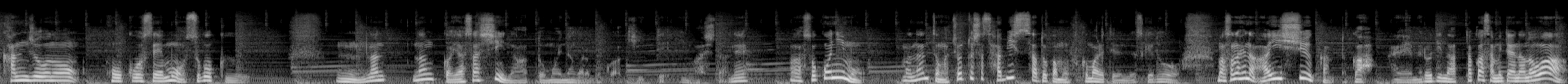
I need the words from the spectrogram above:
感情の方向性もすごく、うん、なんなんか優しいなと思いながら僕は聞いていましたね。まあ、そこにも、まあ、なんていうのか、ちょっとした寂しさとかも含まれてるんですけど、まあ、その辺の哀愁感とか、えーメロディーのあったかさみたいなのは、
